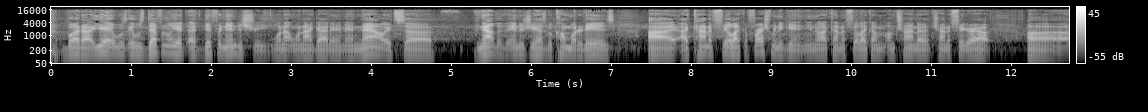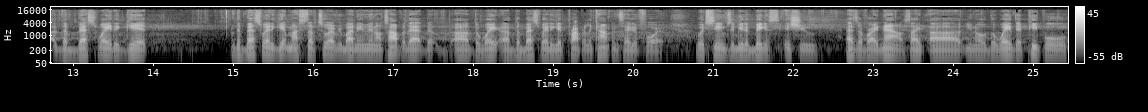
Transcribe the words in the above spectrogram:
but uh, yeah, it was it was definitely a, a, different industry when I when I got in, and now it's uh, now that the industry has become what it is, I, I kind of feel like a freshman again. You know, I kind of feel like I'm I'm trying to trying to figure out uh, the best way to get the best way to get my stuff to everybody, and then on top of that, the uh, the way uh, the best way to get properly compensated for it, which seems to be the biggest issue as of right now. It's like, uh, you know, the way that people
